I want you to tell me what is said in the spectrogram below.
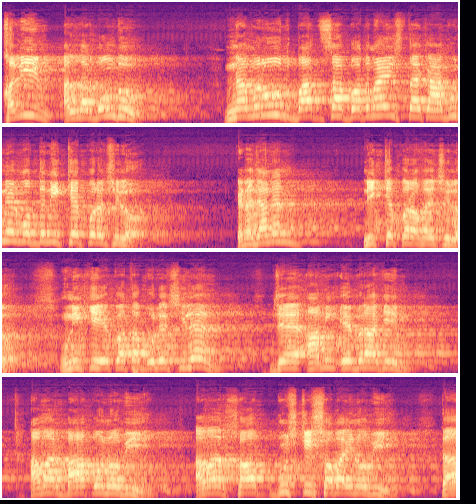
খলিল, আল্লাহর বন্ধু। নামরুদ বাদশাহ বদমাইশ তাকে আগুনের মধ্যে নিক্ষেপ করেছিল। এটা জানেন? নিক্ষেপ করা হয়েছিল। উনি কি এ কথা বলেছিলেন যে, আমি এব্রাহিম আমার বাপও নবী, আমার সব গোষ্ঠীর সবাই নবী। তা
